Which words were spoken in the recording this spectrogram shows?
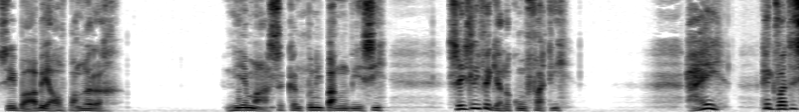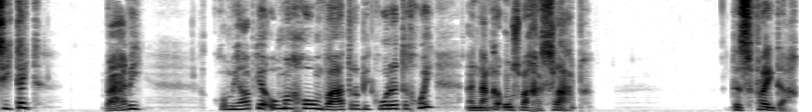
Sê Babie half bangerig. Nee, ma, se kind moenie bang wees nie. Sy's lief vir julle kom vatie. Hey, kyk wat is die tyd? Babie, kom help jou ouma om water op die kore te gooi en dan kan ons maar gaan slaap. Dis Vrydag.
